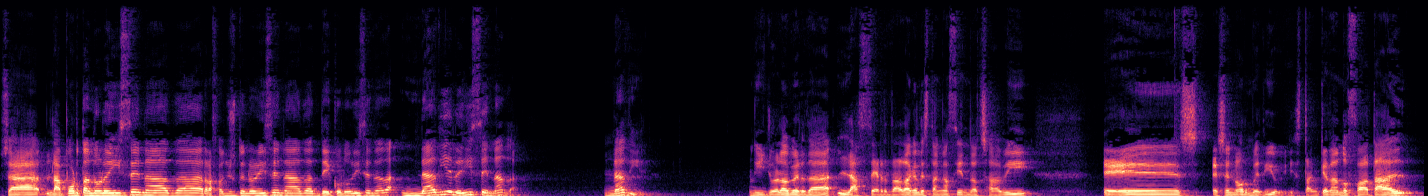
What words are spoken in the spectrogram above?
O sea, Laporta no le dice nada, Rafa Juste no le dice nada, Deco no dice nada, nadie le dice nada. Nadie. Y yo, la verdad, la cerdada que le están haciendo a Xavi es, es enorme, tío. Y están quedando fatal,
